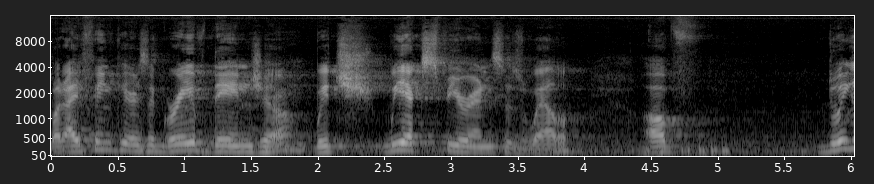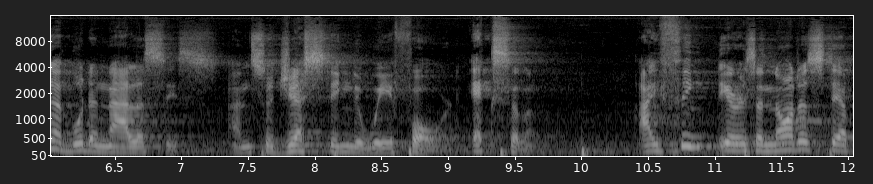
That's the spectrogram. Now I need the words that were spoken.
but I think there's a grave danger, which we experience as well, of doing a good analysis and suggesting the way forward. Excellent. I think there is another step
